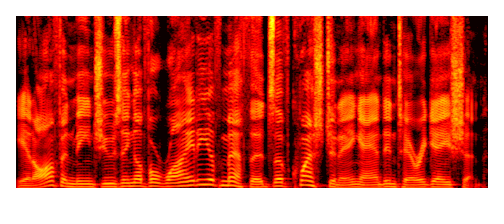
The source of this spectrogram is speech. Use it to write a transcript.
it often means using a variety of methods of questioning and interrogation.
